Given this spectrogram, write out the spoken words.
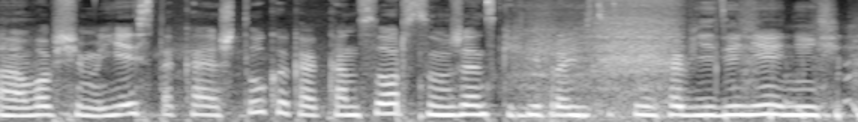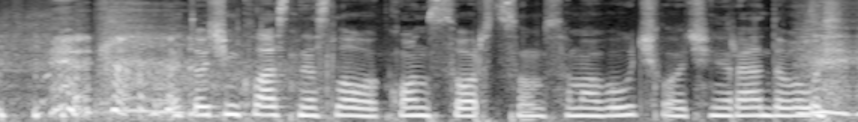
А, в общем, есть такая штука, как консорциум женских неправительственных объединений. Это очень классное слово, консорциум. Сама выучила, очень радовалась.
